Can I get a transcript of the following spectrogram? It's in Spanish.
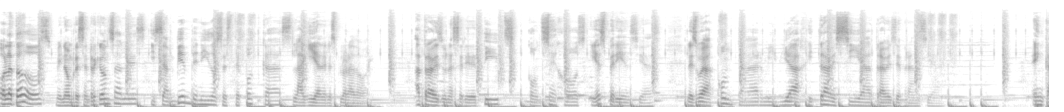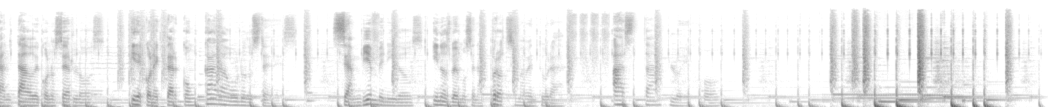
Hola a todos, mi nombre es Enrique González y sean bienvenidos a este podcast La Guía del Explorador. A través de una serie de tips, consejos y experiencias, les voy a contar mi viaje y travesía a través de Francia. Encantado de conocerlos y de conectar con cada uno de ustedes. Sean bienvenidos y nos vemos en la próxima aventura. Hasta luego.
